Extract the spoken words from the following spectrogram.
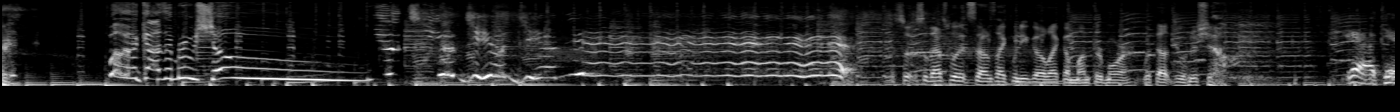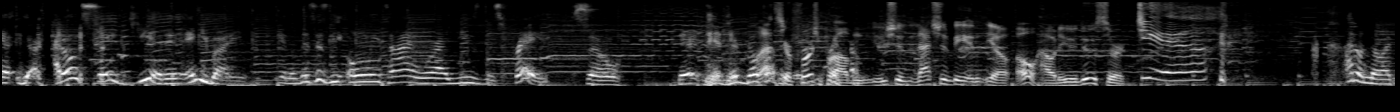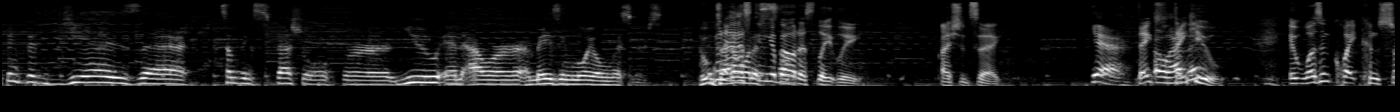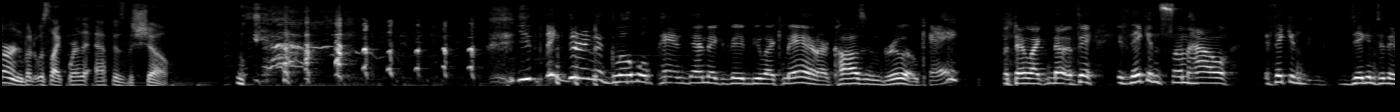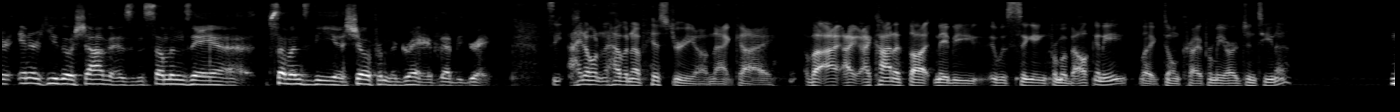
Welcome to the Koz and Bru Show. So, so that's what it sounds like when you go like a month or more without doing a show. Yeah, I can't. I don't say Gia to anybody. You know, this is the only time where I use this phrase. So they're, they're, they're built Well, that's your first problem. You should. That should be. You know. Oh, how do you do, sir? Yeah. I don't know. I think that Gia is uh, something special for you and our amazing loyal listeners. Who've And been so asking about us lately? I should say. Yeah. Thanks. Oh, thank they? you. It wasn't quite concerned, but it was like, where the f is the show? You'd think during a global pandemic they'd be like, "Man, are Koz and Bru okay?" But they're like, "No. If they if they can somehow if they can dig into their inner Hugo Chavez and summons a uh, summons the uh, show from the grave, that'd be great." See, I don't have enough history on that guy, but I, I, I kind of thought maybe it was singing from a balcony, like "Don't Cry for Me, Argentina."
